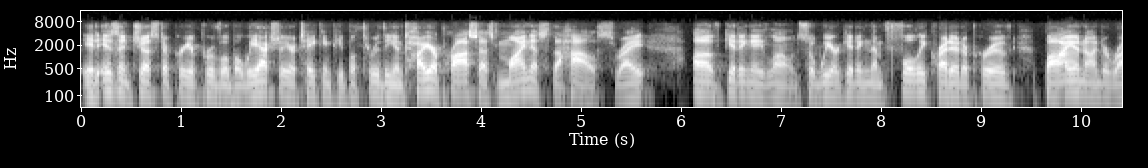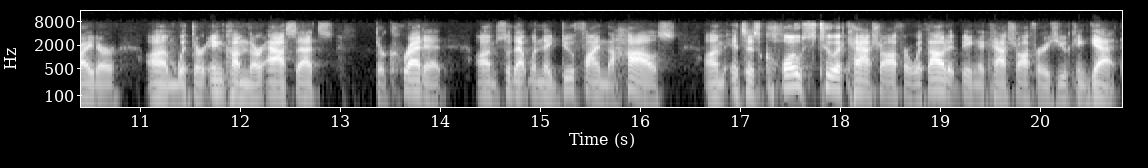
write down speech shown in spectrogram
It isn't just a pre-approval, but we actually are taking people through the entire process minus the house, right? Of getting a loan. So we are getting them fully credit approved by an underwriter um, with their income, their assets, their credit um, so that when they do find the house, um, it's as close to a cash offer without it being a cash offer as you can get.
